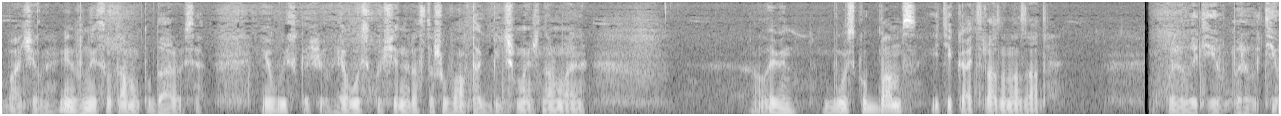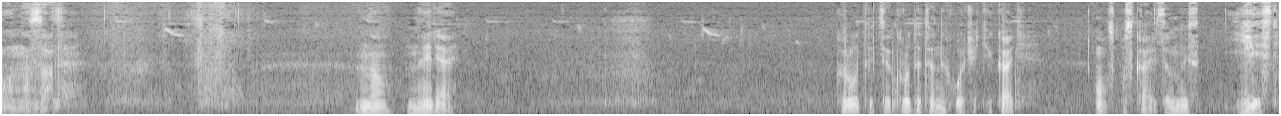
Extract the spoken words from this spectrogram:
Бачили? Він вниз отам от ударився і вискочив. Я вузьку ще не розташував, так більш-менш нормально. Але він вузьку бамс і тікать одразу назад. Перелетів, перелетів он назад. Ну, ниряй. Крутиться, крутиться, не хоче тікати. О, спускається вниз. Єсть.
